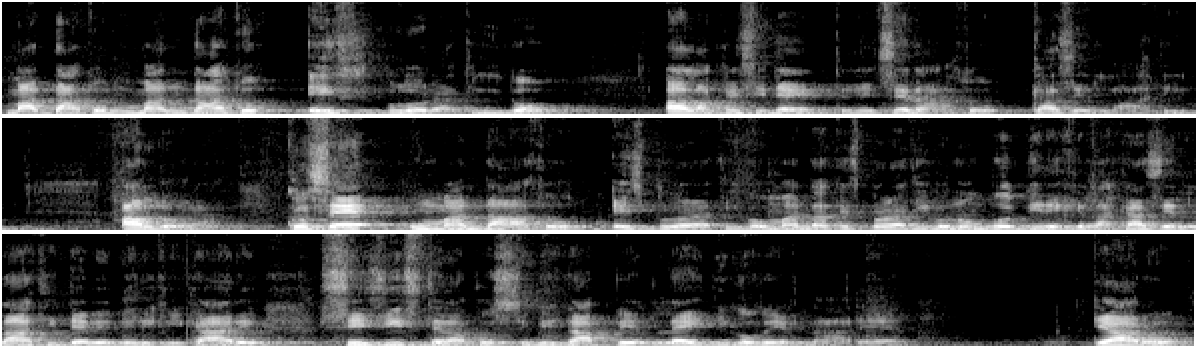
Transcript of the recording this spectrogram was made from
ma ha dato un mandato esplorativo alla Presidente del Senato Casellati. Allora, cos'è un mandato esplorativo? Un mandato esplorativo non vuol dire che la Casellati deve verificare se esiste la possibilità per lei di governare. Eh? Chiaro?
